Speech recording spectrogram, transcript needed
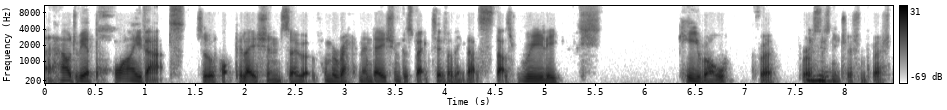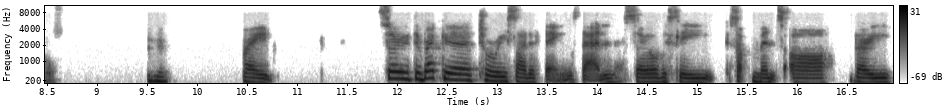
and how do we apply that to a population? So, from a recommendation perspective, I think that's that's really key role for for us mm-hmm. as nutrition professionals. Mm-hmm. Right. So the regulatory side of things, then. So obviously, supplements are very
